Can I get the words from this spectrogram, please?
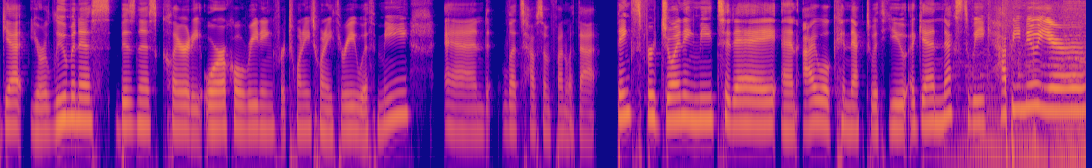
get your luminous business clarity oracle reading for 2023 with me. And let's have some fun with that. Thanks for joining me today, and I will connect with you again next week. Happy New Year!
